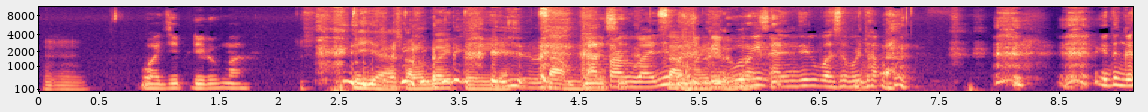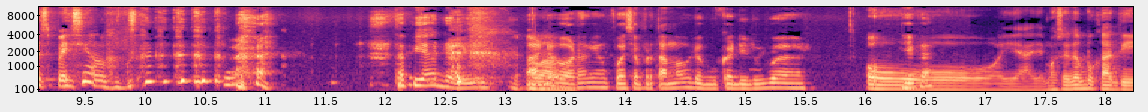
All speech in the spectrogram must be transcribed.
Mm-mm. wajib di rumah. iya, kalau gue itu iya. Sama Kantor sih. gua aja Sama banyak itu. liburin anjing puasa pertama Itu gak spesial bang Tapi ada ya. Ada orang yang puasa pertama udah buka di luar. Oh Iya kan? iya, iya. maksudnya buka di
